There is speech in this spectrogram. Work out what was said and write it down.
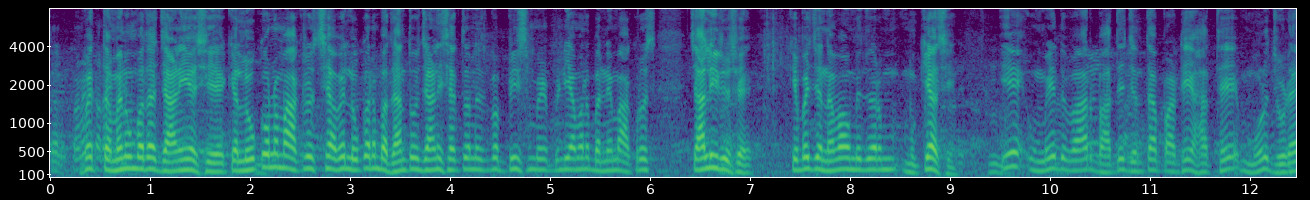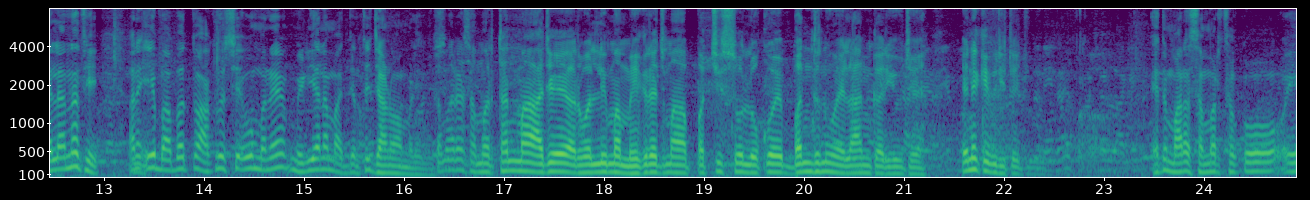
ભાઈ, તમે હું બધા જાણીએ છીએ કે લોકોનામાં આક્રોશ છે. હવે લોકોને બધાને તો જાણી શકતો નથી, પણ પ્રીસ મીડિયામાં બંનેમાં આક્રોશ ચાલી રહ્યો છે કે ભાઈ જે નવા ઉમેદવાર મૂક્યા છે, એ ઉમેદવાર ભારતીય જનતા પાર્ટી હાથે મૂળ જોડાયેલા નથી. અને એ બાબતનો આક્રોશ છે એવું મને મીડિયાના માધ્યમથી જાણવા મળ્યું તમારા સમર્થનમાં આજે અરવલ્લીમાં મેઘરજમાં પચીસો લોકોએ બંધનું એલાન કર્યું છે. એને કેવી રીતે જુઓ એ તો મારા સમર્થકો એ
